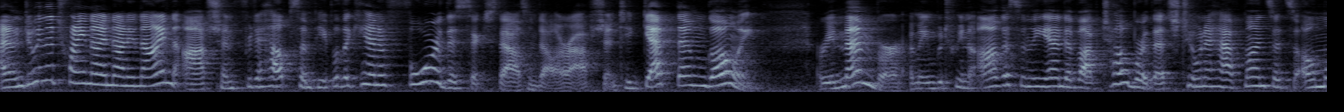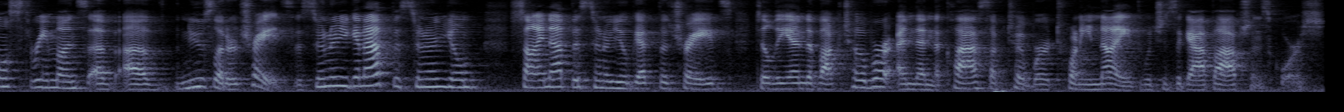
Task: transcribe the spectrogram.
And I'm doing the $29.99 option for to help some people that can't afford the $6,000 option to get them going. Remember, I mean, between August and the end of October, that's two and a half months. That's almost three months of, of newsletter trades. The sooner you get up, the sooner you'll sign up, the sooner you'll get the trades till the end of October, and then the class October 29th, which is the Gap Options course.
